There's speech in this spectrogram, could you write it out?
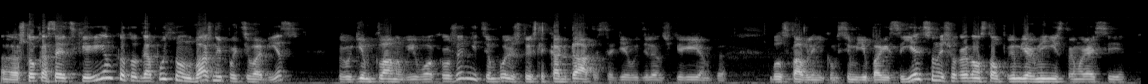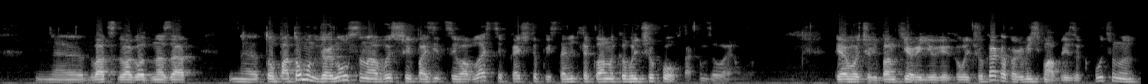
Э, что касается Кириенко, то для Путина он важный противовес другим кланам в его окружении, тем более, что если когда-то Сергей Выделенович Кириенко был ставленником семьи Бориса Ельцина, еще когда он стал премьер-министром России 22 э, года назад, то потом он вернулся на высшие позиции во власти в качестве представителя клана Ковальчуков, так называемого. В первую очередь банкира Юрия Ковальчука, который весьма близок к Путину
